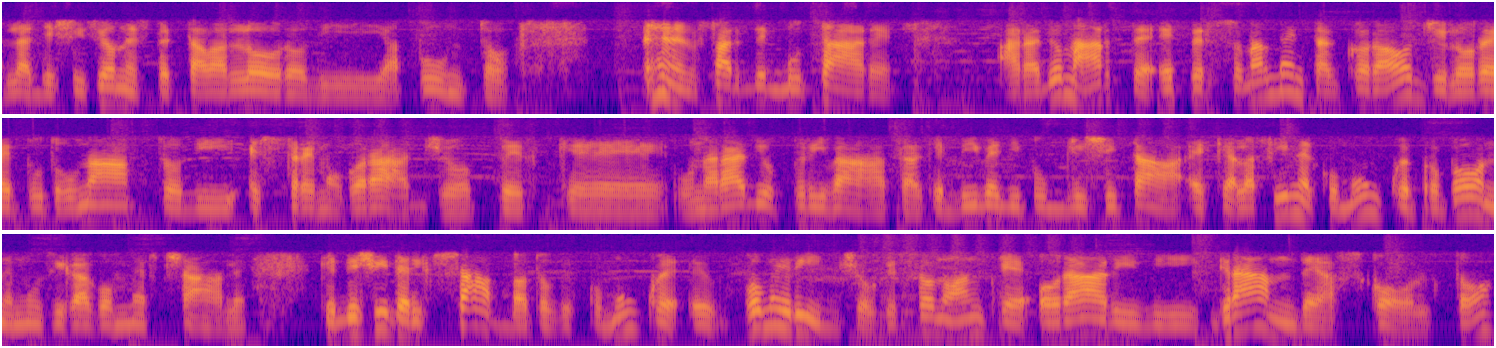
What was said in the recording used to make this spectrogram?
la decisione spettava a loro di appunto far debuttare a Radio Marte e personalmente ancora oggi lo reputo un atto di estremo coraggio perché una radio privata che vive di pubblicità e che alla fine comunque propone musica commerciale, che decide il sabato, che comunque è pomeriggio, che sono anche orari di grande ascolto,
